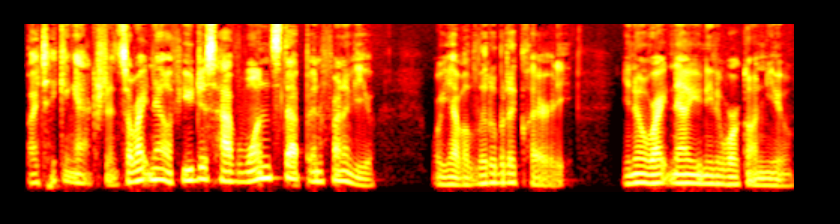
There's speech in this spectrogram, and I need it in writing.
by taking action. So right now if you just have one step in front of you where you have a little bit of clarity, you know right now you need to work on you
